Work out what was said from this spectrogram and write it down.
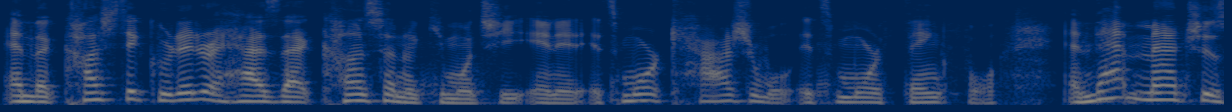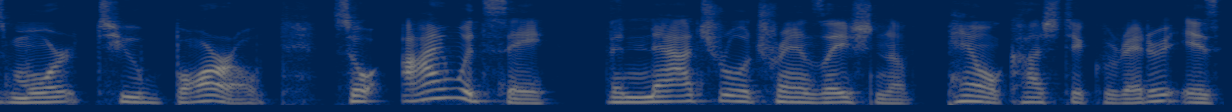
And the 貸してくれる has that 感謝の気持ち in it. It's more casual, it's more thankful, and that matches more to borrow. So I would say the natural translation of ペンを貸してくれる is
